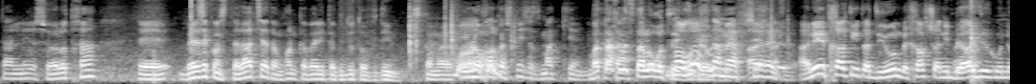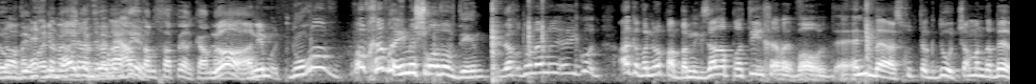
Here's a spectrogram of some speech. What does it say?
טל ניר שואל אותך, באיזה קונסטלציה אתה מוכן לקבל התאגדות עובדים? זאת אומרת, אם לא חוק השליש, אז מה כן? בתכלס אתה לא רוצה מה, איגודי רוב איך אתה עובדים. מאפשר את זה? אני התחלתי את הדיון בכך שאני בעד ארגוני לא, עובדים, אני בעד מאפשר את זה ארגוני עובדים. אתה מספר כמה... לא, אני, תנו רוב, רוב חבר'ה, אם יש רוב עובדים, תנו להם איגוד. אגב, אני עוד פעם, במגזר הפרטי, חבר'ה, בואו, אין לי בעיה, זכות התאגדות, שם נדבר.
